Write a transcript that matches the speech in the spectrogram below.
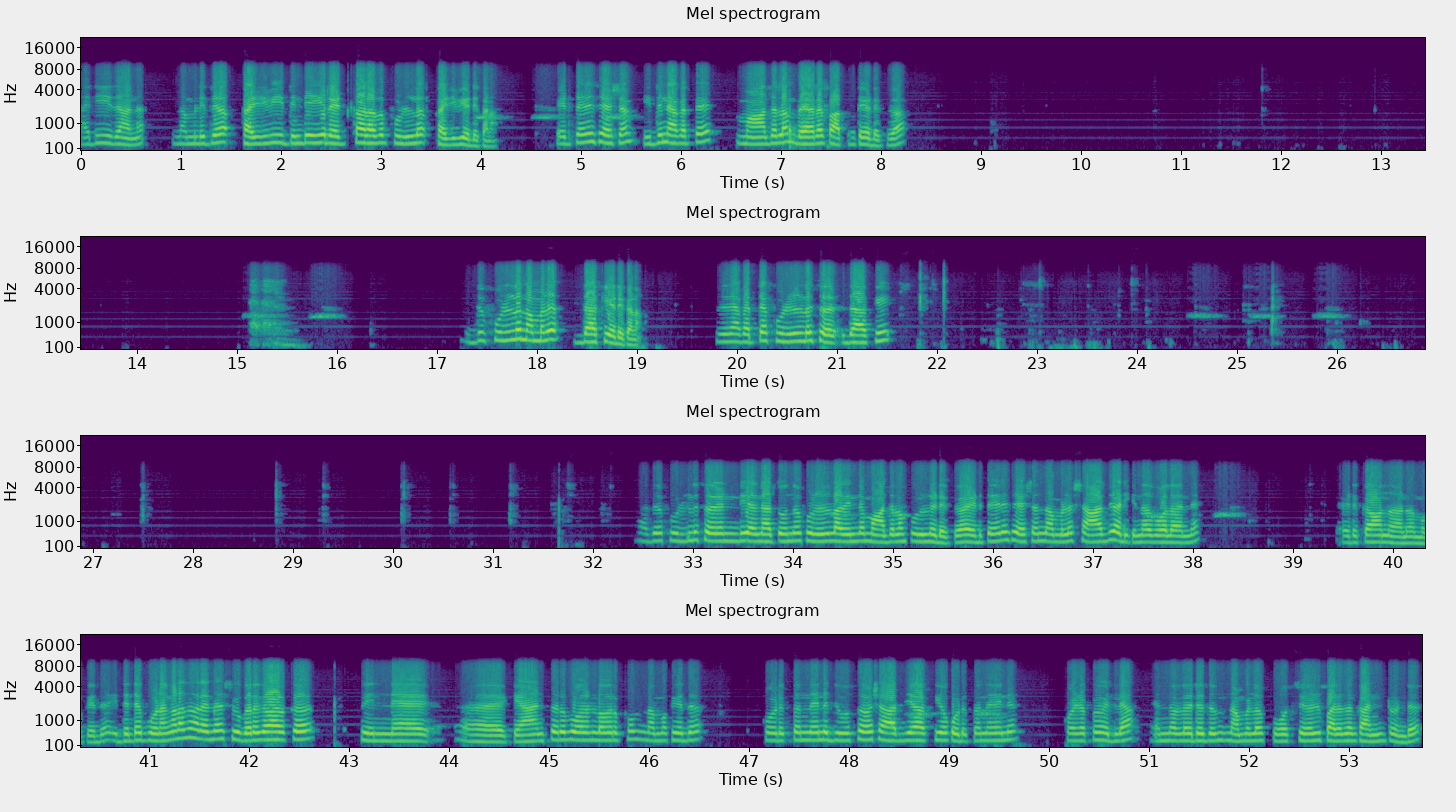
അരി ഇതാണ്. നമ്മളിത് കഴുകി ഇതിന്റെ ഈ റെഡ് കളർ ഫുള്ള് കഴുകി എടുക്കണം. എടുത്തതിന് ശേഷം ഇതിനകത്തെ മാതളം വേറെ പാത്രത്തിൽ എടുക്കുക. ഇത് ഫുള്ള് നമ്മൾ ഇതാക്കി എടുക്കണം. ഇതിനകത്തെ ഫുള്ള് ഇതാക്കി അത് ഫുള്ള് ചുരണ്ടി അതിനകത്തുനിന്ന് ഫുൾ അതിന്റെ മാതളം ഫുൾ എടുക്കുക. എടുത്തതിന് ശേഷം നമ്മൾ ഷാർജ അടിക്കുന്നത് പോലെ തന്നെ എടുക്കാവുന്നതാണ് നമുക്കിത്. ഇതിന്റെ ഗുണങ്ങൾ എന്ന് പറയുന്നത് ഷുഗറുകാർക്ക് പിന്നെ ക്യാൻസർ പോലുള്ളവർക്കും നമുക്കിത് കൊടുക്കുന്നതിന് ജ്യൂസോ ഷാർജയോ ആക്കിയോ കൊടുക്കുന്നതിന് കുഴപ്പമില്ല എന്നുള്ളൊരിതും നമ്മൾ പോസ്റ്റുകളിൽ പലതും കണ്ടിട്ടുണ്ട്.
